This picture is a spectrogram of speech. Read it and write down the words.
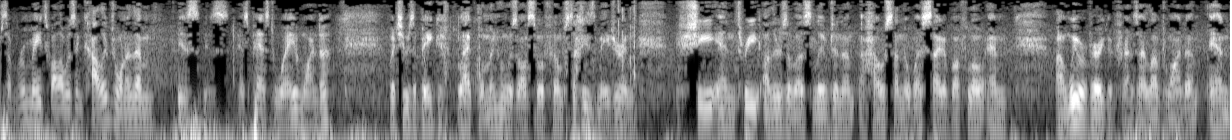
some roommates while I was in college. One of them is, is has passed away, Wanda. but she was a big black woman who was also a film studies major, and she and three others of us lived in a, a house on the west side of Buffalo, and uh, we were very good friends. I loved Wanda, and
